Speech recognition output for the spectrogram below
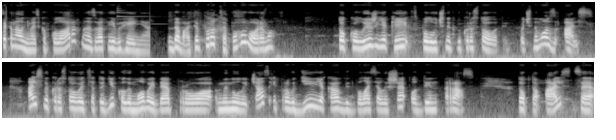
Це канал Німецька в кулуарах. Мене звати Євгенія. Давайте про це поговоримо. То коли ж який сполучник використовувати? Почнемо з альс. Альс використовується тоді, коли мова йде про минулий час і про дію, яка відбулася лише один раз. Тобто альс це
